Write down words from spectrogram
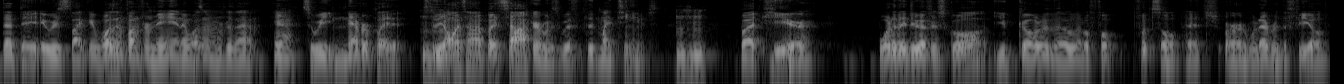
That they it was like it wasn't fun for me and it wasn't fun for them. Yeah. So we never played it. So Mm-hmm. the only time I played soccer was with the, my teams. Mm-hmm. But here, what do they do after school? You go to the little foot futsal pitch or whatever the field,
